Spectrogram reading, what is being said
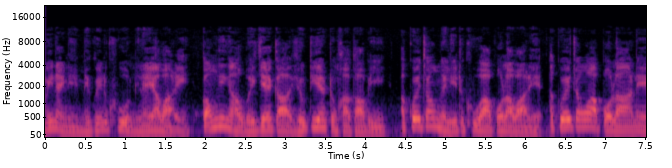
မေးနိုင်တဲ့မြေကွင်းတစ်ခုကိုမြင်လိုက်ရပါတယ်။ကောင်းကြီးကဝဲကဲကရုတ်တရက်တုံခါသွားပြီး အကွဲကြောင်းငယ်လေးတစ်ခုကပေါ်လာပါတယ်။အကွဲကြောင်းကပေါ်လာနဲ့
